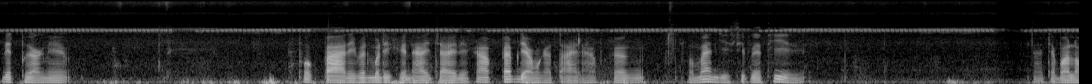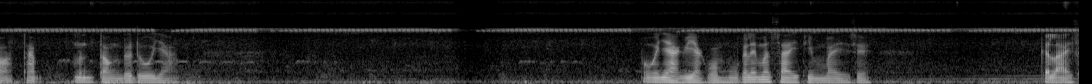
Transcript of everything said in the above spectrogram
เบ็ดเผือกนี่พวกปลานี่เป็นบริคืนหายใจนี่ครับ แป๊บเดียวมันก็ตายแล้วครับเพียงประมาณยี่สิบนาทีอาจจะบอลอดครับ มันต้องดูดูๆยาม ผมก็อยากอยากผมผมก็เลยมาใส่ถิ่มไปเช่ก็หลายส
